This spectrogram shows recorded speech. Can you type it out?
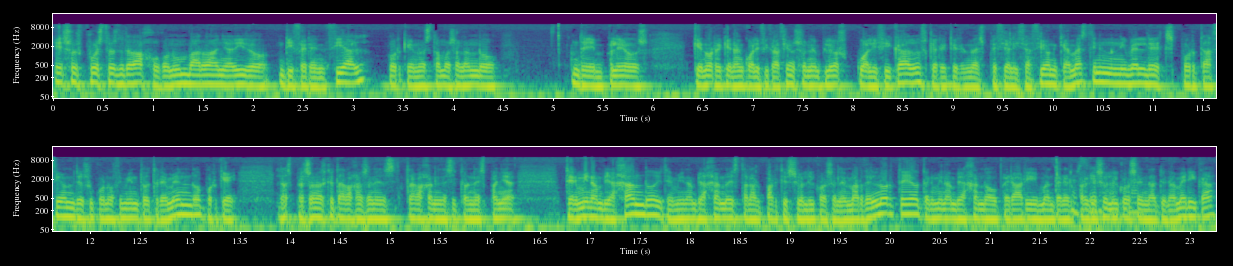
esos puestos de trabajo con un valor añadido diferencial, porque no estamos hablando de empleos que no requieran cualificación, son empleos cualificados que requieren una especialización, que además tienen un nivel de exportación de su conocimiento tremendo, porque las personas que trabajan en el, trabajan en el sector en España terminan viajando y terminan viajando a instalar parques eólicos en el Mar del Norte o terminan viajando a operar y mantener parques eólicos en Latinoamérica.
